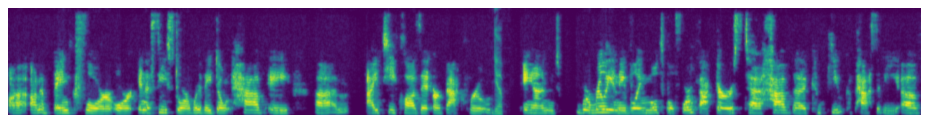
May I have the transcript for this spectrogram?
uh, on a bank floor or in a C store where they don't have a, um, IT closet or back room. Yep. And we're really enabling multiple form factors to have the compute capacity of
